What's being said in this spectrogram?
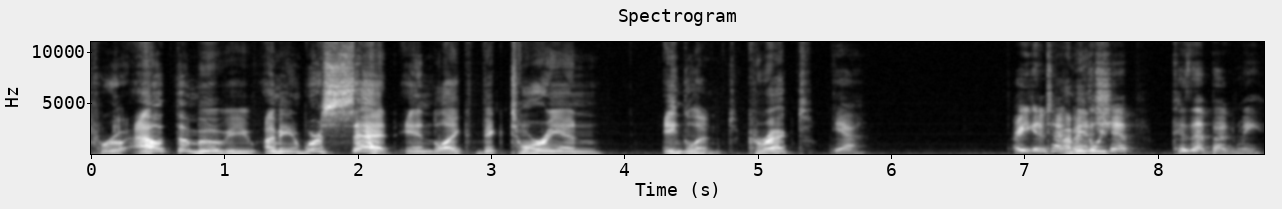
Throughout the movie, I mean, we're set in like Victorian England, correct? Yeah. Are you going to talk I about mean, the we- ship? Because that bugged me.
